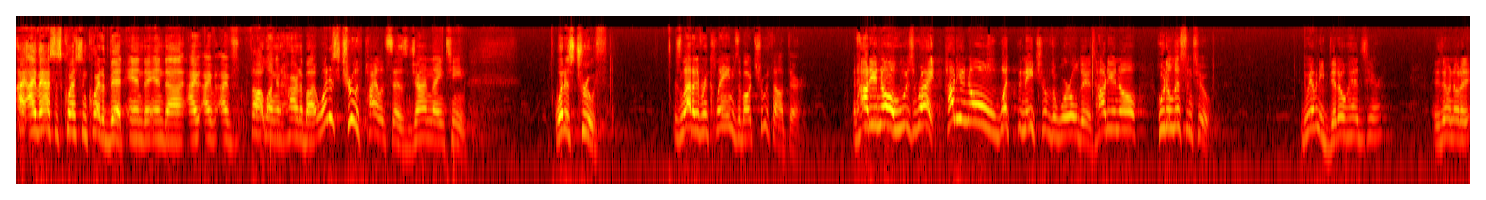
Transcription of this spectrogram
I, have asked this question quite a bit, and, and uh, I, have I've thought long and hard about it. What is truth? Pilate says, John 19. What is truth? There's a lot of different claims about truth out there. And how do you know who is right? How do you know what the nature of the world is? How do you know who to listen to? Do we have any ditto heads here? Does anyone know what a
